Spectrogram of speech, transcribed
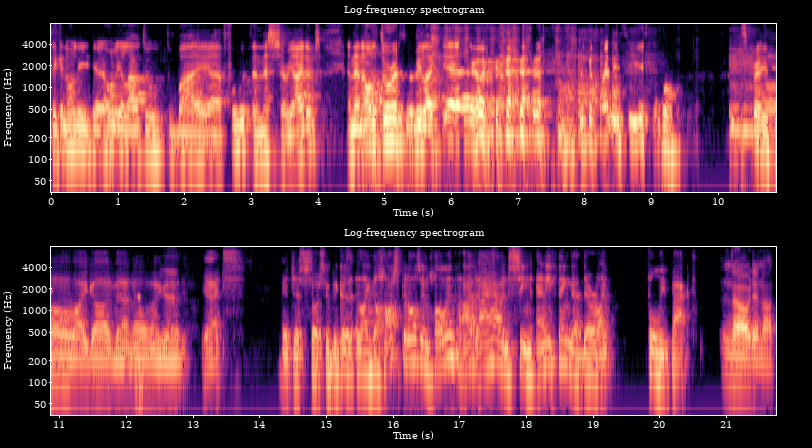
They can only they're only allowed to to buy uh, food and necessary items, and then all the tourists will be like, yeah, we can finally see Istanbul. It's crazy. Oh my god, man! Oh my god! Yeah, it's it's just so stupid because like the hospitals in Holland, I I haven't seen anything that they're like fully packed. No, they're not.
